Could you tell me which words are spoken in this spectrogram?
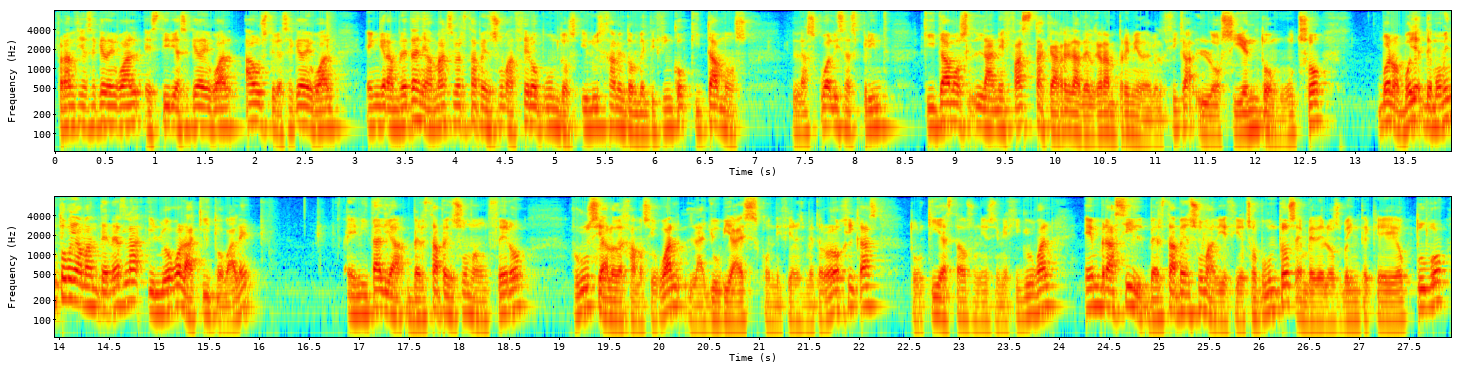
Francia se queda igual, Estiria se queda igual, Austria se queda igual. En Gran Bretaña Max Verstappen suma 0 puntos y Luis Hamilton 25. Quitamos las qualis a sprint, quitamos la nefasta carrera del Gran Premio de Bélgica. Lo siento mucho. Bueno, voy de momento voy a mantenerla y luego la quito, ¿vale? En Italia Verstappen suma un 0. Rusia lo dejamos igual, la lluvia es condiciones meteorológicas. Turquía, Estados Unidos y México igual. En Brasil, Verstappen suma 18 puntos en vez de los 20 que obtuvo,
